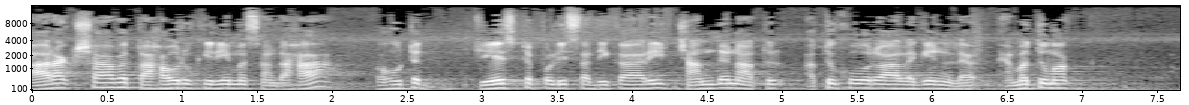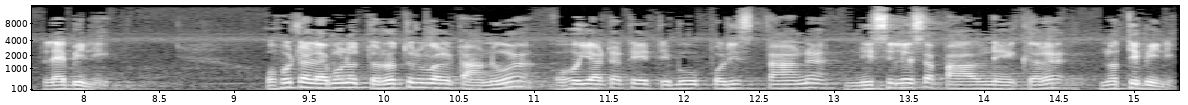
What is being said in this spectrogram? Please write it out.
ආරක්ෂාව තහවුරු කිරීම සඳහා ඔහුට ජේෂ්ඨ පොලිස් අධිකාරී චන්දන අතුකෝරාලගෙන් ඇමතුමක් ලැබිණි. ඔහුට ලැබුණු තොරතුරු වලට අනුව ඔහු යටතේ තිබූ පොලිස් ස්ථාන නිසි ලෙස පාලනය කර නොතිබිනි.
